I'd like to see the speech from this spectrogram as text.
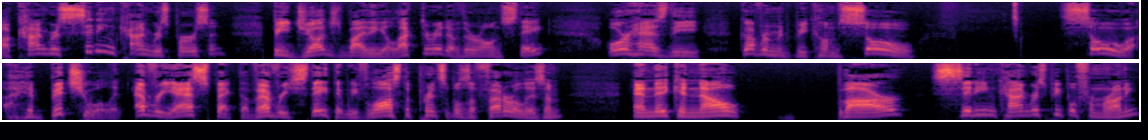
a Congress sitting Congressperson be judged by the electorate of their own state? Or has the government become so so habitual in every aspect of every state that we've lost the principles of federalism and they can now bar sitting Congress people from running?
